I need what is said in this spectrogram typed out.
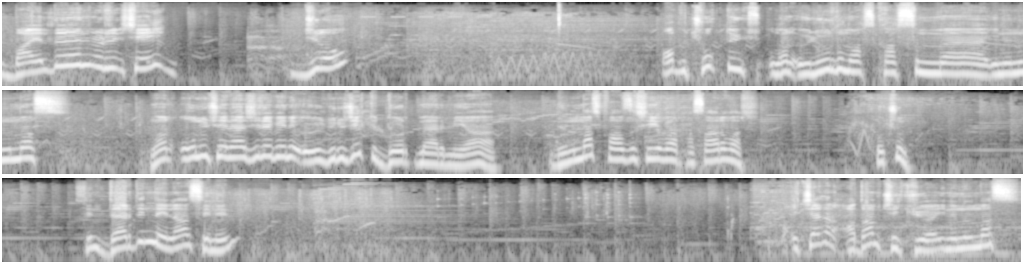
Bayıldın şey Ciro. Abi çok da yüksek. Ulan ölürdüm az kalsın be. İnanılmaz. Lan 13 enerjiyle beni öldürecekti 4 mermi ya. İnanılmaz fazla şeyi var hasarı var. Koçum. Senin derdin ne lan senin? İçeriden adam çekiyor inanılmaz.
